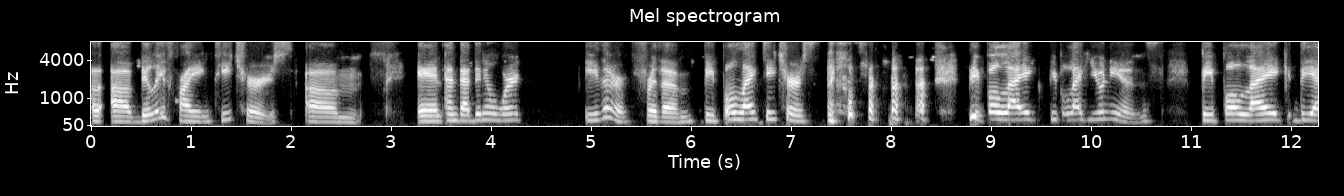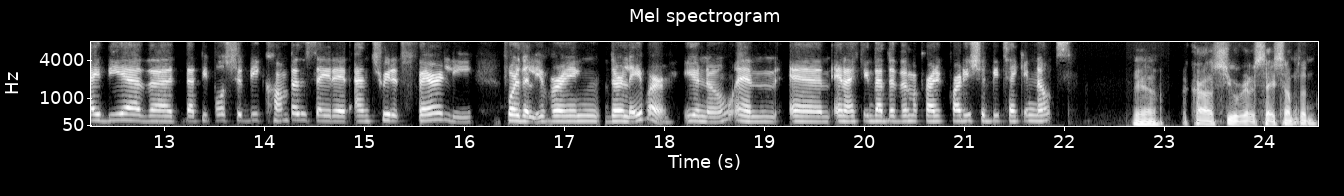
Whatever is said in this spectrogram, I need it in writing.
uh, uh, vilifying teachers. Um, and, and that didn't work either for them. People like teachers. people like people like unions. People like the idea that that people should be compensated and treated fairly for delivering their labor, you know? And and and I think that the Democratic Party should be taking notes. Yeah. Carlos, you were going to say something?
